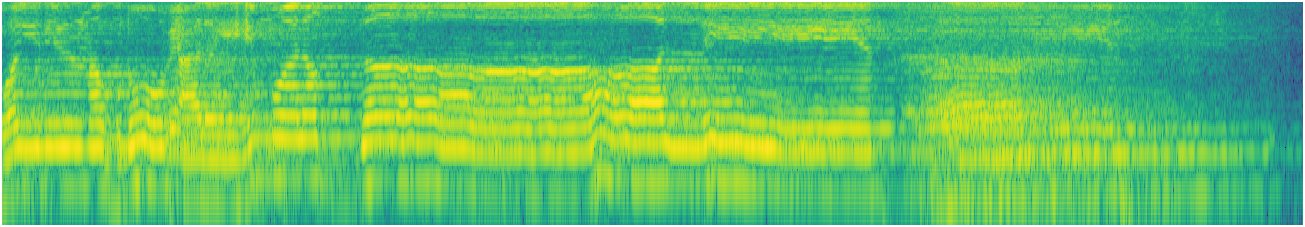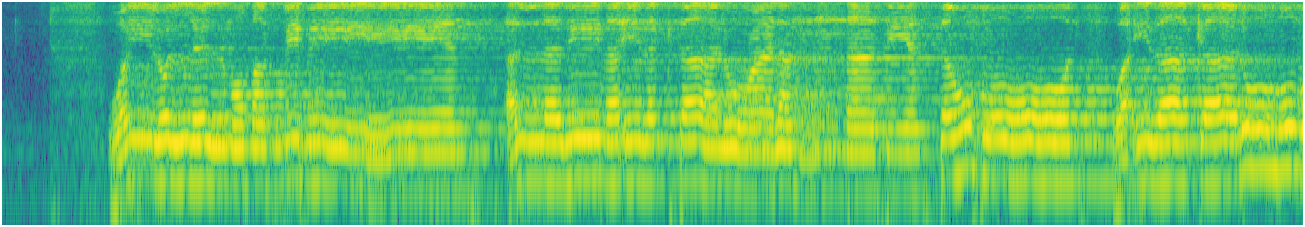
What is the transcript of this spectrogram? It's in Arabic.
غير المغضوب عليهم ولا الضالين. آمين. ويل للمطففين. الذين إذا اكتالوا على الناس يستوفون. وإذا كالوهم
